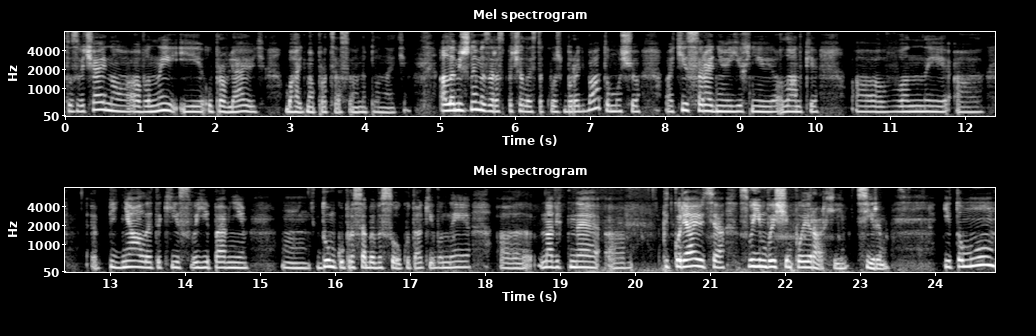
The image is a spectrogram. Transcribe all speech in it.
то звичайно вони і управляють багатьма процесами на планеті. Але між ними зараз почалась також боротьба, тому що ті середньої їхньої ланки вони підняли такі свої певні думку про себе високу, так і вони навіть не підкоряються своїм вищим по ієрархії сірим. І тому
